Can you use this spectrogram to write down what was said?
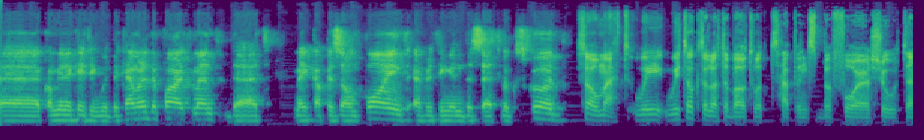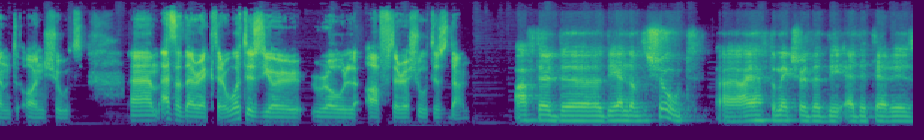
uh, communicating with the camera department that makeup is on point everything in the set looks good So, Matt, we, we talked a lot about what happens before a shoot and on shoots. Um, as a director, what is your role after a shoot is done? after the the end of the shoot uh, i have to make sure that the editor is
